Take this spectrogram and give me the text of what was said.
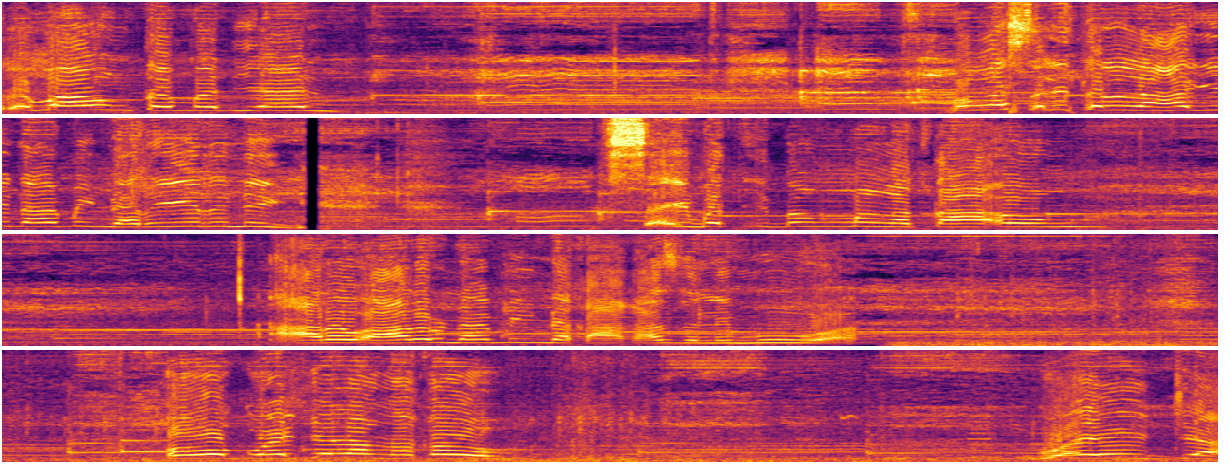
Trabahong tamad yan. Mga salitang lagi naming naririnig sa iba't ibang mga taong araw-araw naming nakakasalimuha. Oo, gwardya lang ako. Gwardya.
